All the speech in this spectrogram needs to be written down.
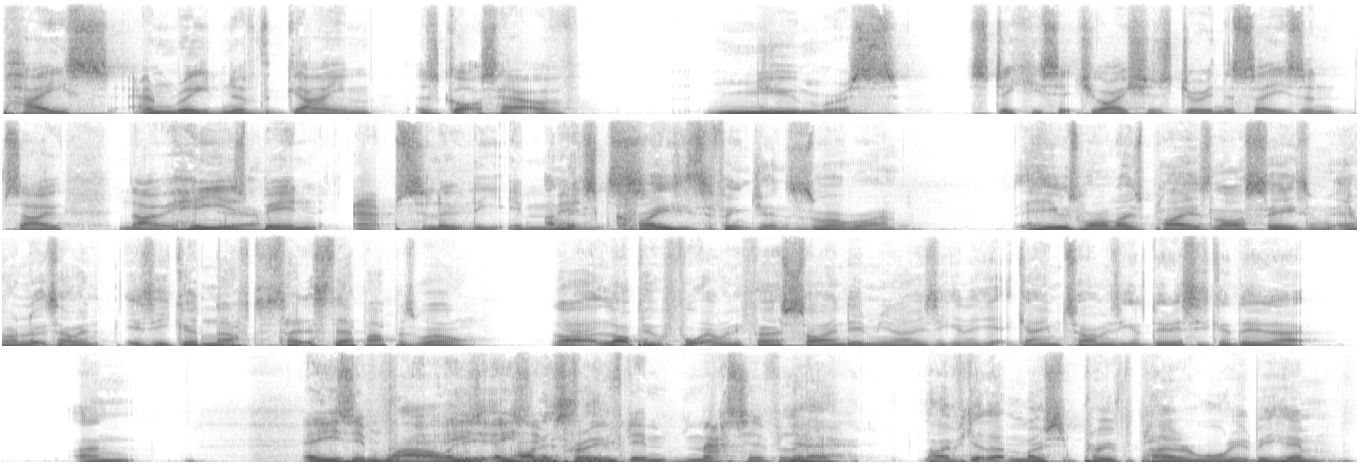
pace and reading of the game has got us out of numerous sticky situations during the season. So no, he has been absolutely immense. And it's crazy to think, gents, as well, right? He was one of those players last season. Everyone looked at him and went, is he good enough to take the step up as well? Like a lot of people thought that when we first signed him, you know, is he going to get game time? Is he going to do this? He's going to do that? And He's, imp- Wow, he's, he's honestly- improved him massively. yeah, like if you get that most improved player award, it'd be him.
